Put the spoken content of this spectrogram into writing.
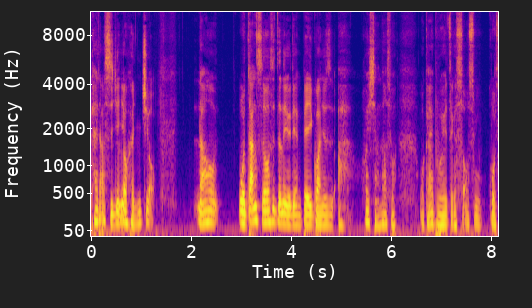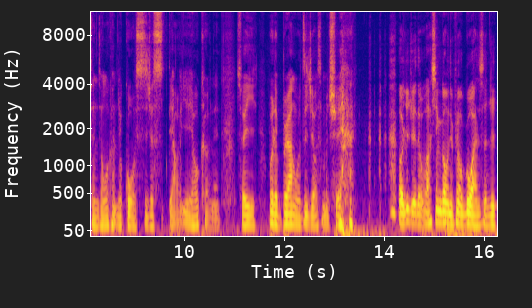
开刀时间又很久，然后我当时候是真的有点悲观，就是啊，会想到说。我该不会这个手术过程中，我可能就过世就死掉了，也有可能。所以为了不让我自己有什么缺憾，我就觉得我要先跟我女朋友过完生日，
